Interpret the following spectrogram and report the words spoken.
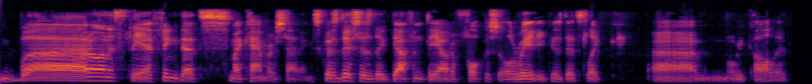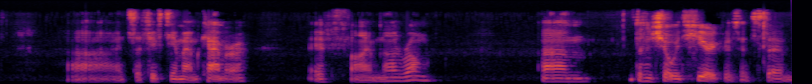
but honestly I think that's my camera settings because this is like definitely out of focus already because that's like um, what we call it. Uh, it's a 50mm camera, if I'm not wrong. Um, it doesn't show it here because it's the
